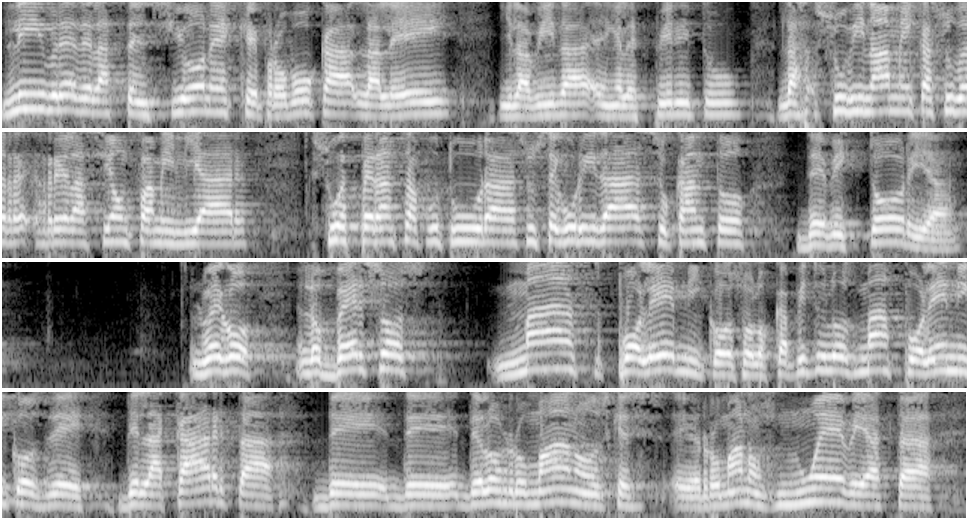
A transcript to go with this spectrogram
libre de las tensiones que provoca la ley, y la vida en el espíritu, su dinámica, su relación familiar, su esperanza futura, su seguridad, su canto de victoria. Luego, los versos más polémicos o los capítulos más polémicos de, la carta de, los romanos, que es eh, Romanos 9 hasta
